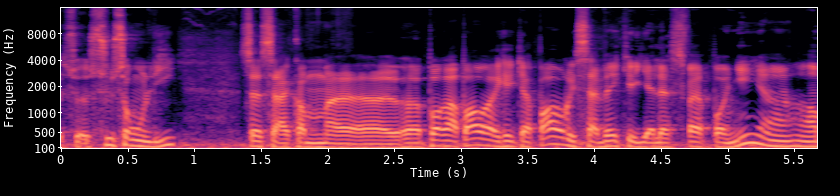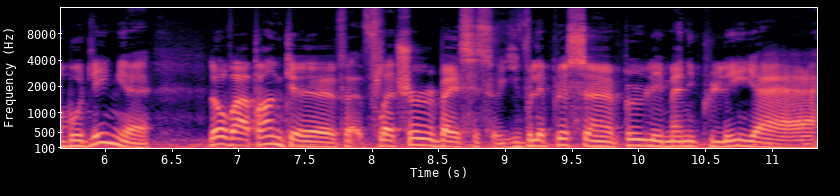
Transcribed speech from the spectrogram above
sous son lit. Ça, ça a comme pas rapport à quelque part. Il savait qu'il allait se faire pogner en, bout de ligne. Là, on va apprendre que Fletcher, ben c'est ça, il voulait plus un peu les manipuler à,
